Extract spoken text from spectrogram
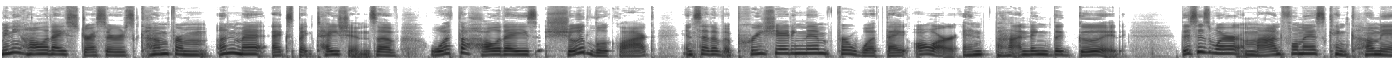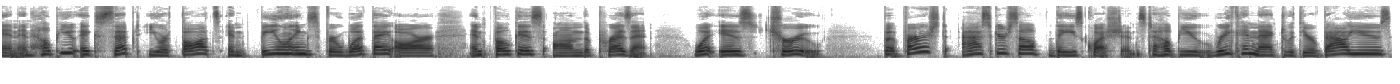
Many holiday stressors come from unmet expectations of what the holidays should look like instead of appreciating them for what they are and finding the good. This is where mindfulness can come in and help you accept your thoughts and feelings for what they are and focus on the present. What is true? But first, ask yourself these questions to help you reconnect with your values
